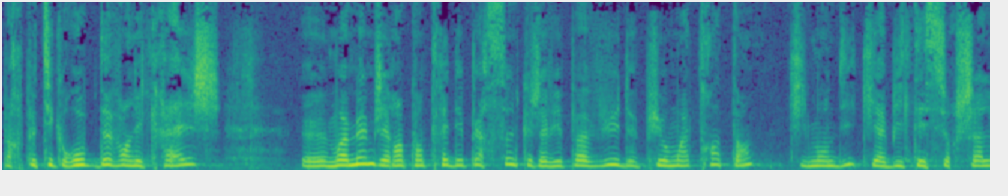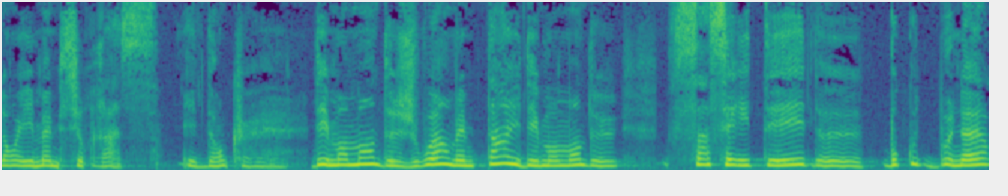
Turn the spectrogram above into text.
par petits groupes devant les crèches. Euh, Moi-même, j'ai rencontré des personnes que j'avais pas vues depuis au moins 30 ans, qui m'ont dit qui habitaient sur Chalon et même sur Reims. Et donc euh, des moments de joie en même temps et des moments de sincérité, de beaucoup de bonheur.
